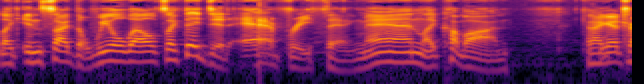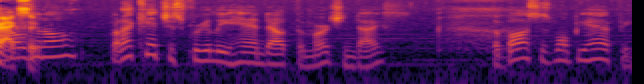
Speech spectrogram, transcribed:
Like inside the wheel wells, like they did everything, man. Like, come on. Can I get a tracksuit? But I can't just freely hand out the merchandise. The bosses won't be happy.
